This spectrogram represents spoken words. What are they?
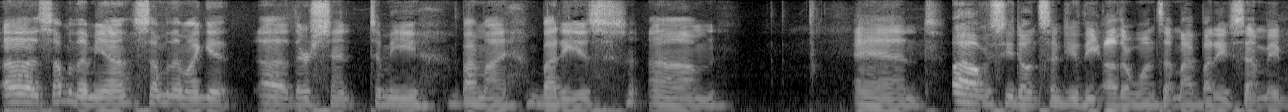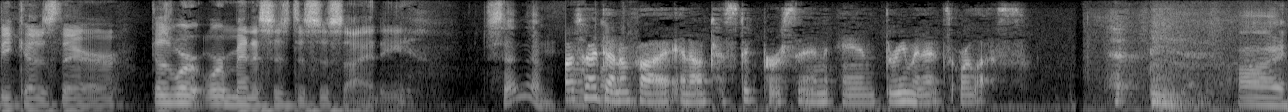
Uh, some of them, yeah. Some of them I get. Uh, they're sent to me by my buddies. Um, and I obviously don't send you the other ones that my buddies sent me because they're because we're we're menaces to society. Send them. How to identify an autistic person in three minutes or less. Hi.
